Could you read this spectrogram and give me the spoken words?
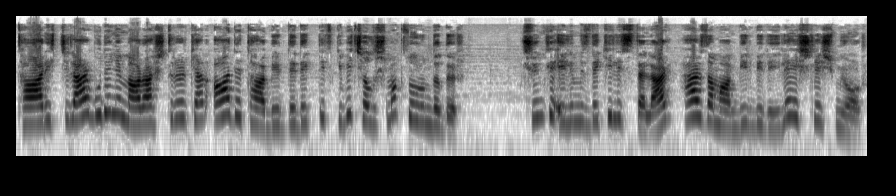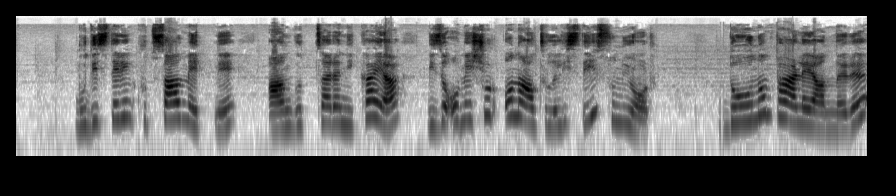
Tarihçiler bu dönemi araştırırken adeta bir dedektif gibi çalışmak zorundadır. Çünkü elimizdeki listeler her zaman birbiriyle eşleşmiyor. Budistlerin kutsal metni Anguttara Nikaya bize o meşhur 16'lı listeyi sunuyor. Doğunun parlayanları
